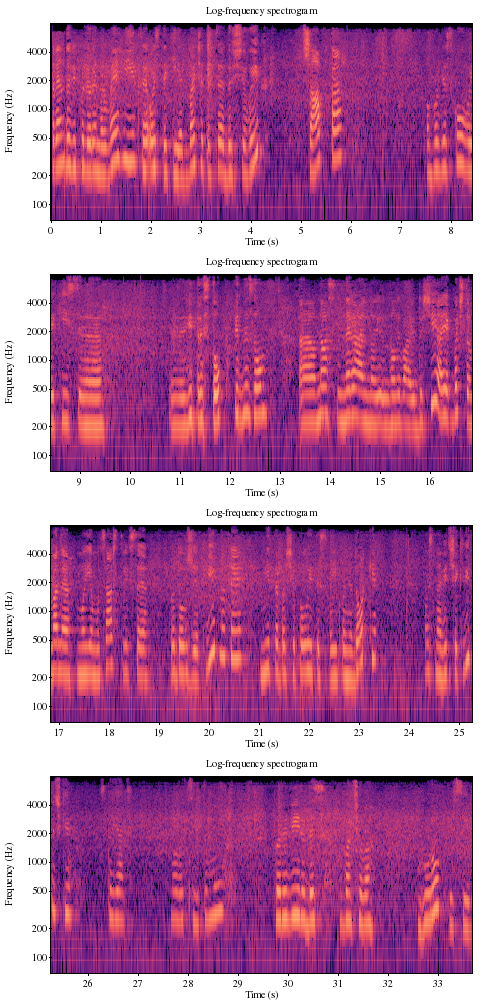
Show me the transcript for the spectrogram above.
Трендові кольори Норвегії це ось такі. Як бачите, це дощовик, шапка, обов'язково якийсь е, е, вітристоп під низом. Е, В нас нереально заливають дощі, а як бачите, в мене в моєму царстві все продовжує квітнути. Мені треба ще полити свої помідорки. Ось навіть ще квіточки стоять. Молодці. Тому перевірю, десь бачила гурок висів.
